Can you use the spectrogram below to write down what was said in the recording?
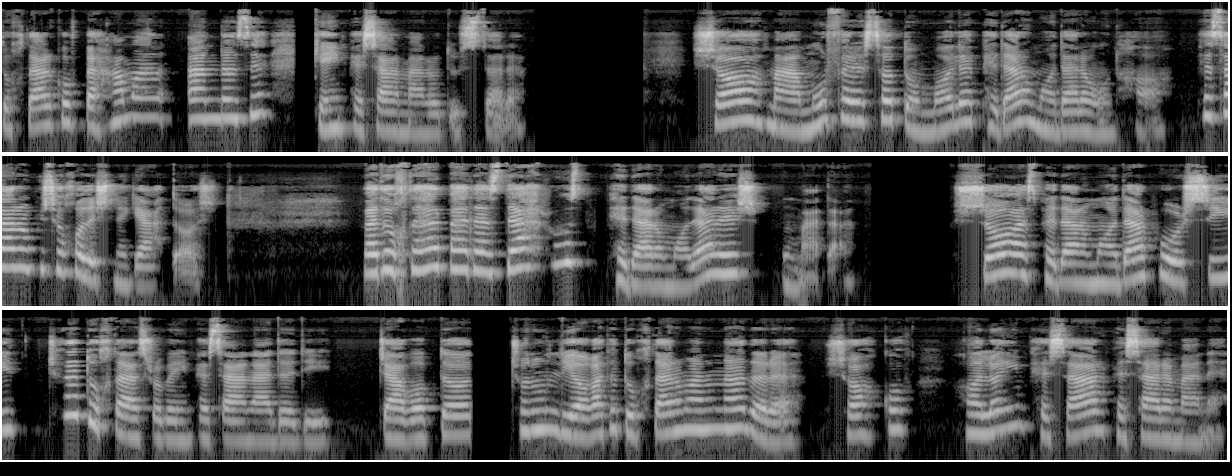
دختر گفت به همان اندازه که این پسر من رو دوست داره. شاه معمور فرستاد دنبال پدر و مادر اونها. پسر رو پیش خودش نگه داشت و دختر بعد از ده روز پدر و مادرش اومدن. شاه از پدر و مادر پرسید چرا دخترت رو به این پسر ندادی؟ جواب داد چون اون لیاقت دختر منو نداره. شاه گفت حالا این پسر پسر منه.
